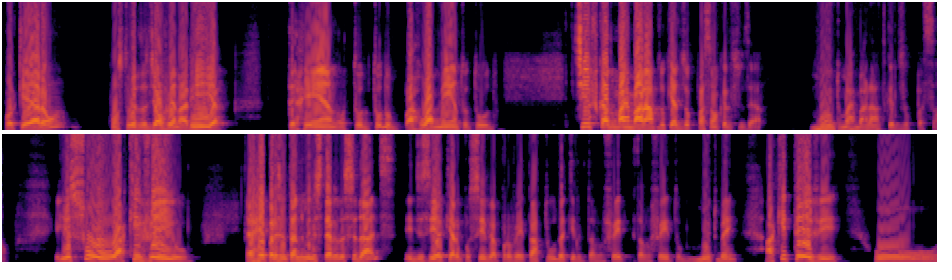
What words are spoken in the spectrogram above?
porque eram construídas de alvenaria, terreno, tudo, tudo, arruamento, tudo, tinha ficado mais barato do que a desocupação que eles fizeram. Muito mais barato que a desocupação. Isso aqui veio é, representando o Ministério das Cidades e dizia que era possível aproveitar tudo aquilo que estava feito, que estava feito muito bem. Aqui teve o,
